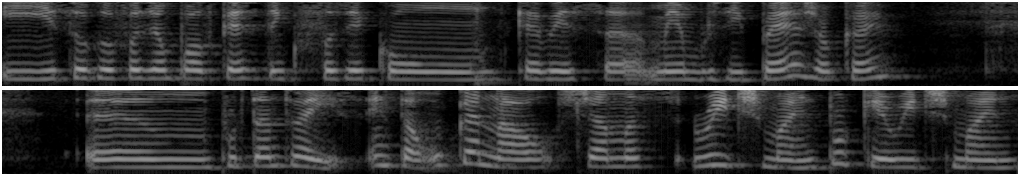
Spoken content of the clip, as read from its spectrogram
e se eu vou fazer um podcast, tenho que fazer com cabeça, membros e pés, ok? Um, portanto, é isso. Então, o canal chama-se Rich Mind. Porquê Rich Mind?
